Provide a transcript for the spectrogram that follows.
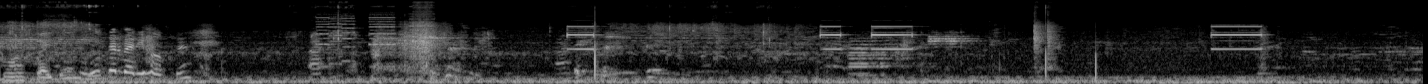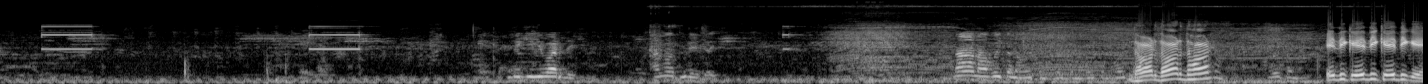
ড্রোন টাইপ দেখি এবার দেখি। আমিও দূরে যাই। না না না না না ধর ধর ধর। না। এদিকে এদিকে এদিকে।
